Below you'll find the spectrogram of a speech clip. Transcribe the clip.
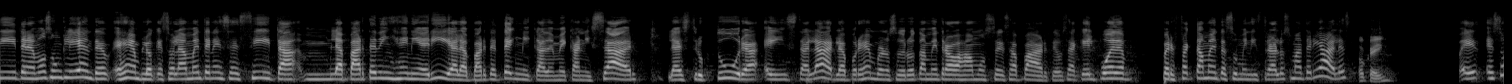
Si tenemos un cliente, ejemplo, que solamente necesita mm, la parte de ingeniería, la parte técnica de mecanizar la estructura e instalarla, por ejemplo, nosotros también trabajamos esa parte. O sea, que él puede perfectamente suministrar los materiales. Ok. Eh, Eso,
